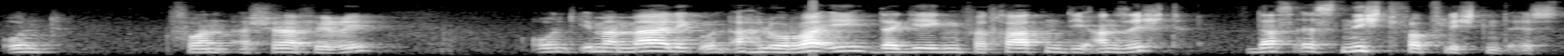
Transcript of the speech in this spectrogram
und von Ash-Shafi'i. Und Imam Malik und Ahlul Ra'i dagegen vertraten die Ansicht, dass es nicht verpflichtend ist.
